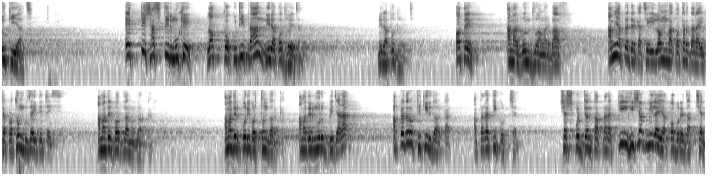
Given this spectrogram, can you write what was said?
লুকিয়ে আছে। একটি শাস্তির মুখে লক্ষ কোটি প্রাণ নিরাপদ হয়ে যান নিরাপদ হয়েছে অতএব আমার বন্ধু, আমার বাপ, আমি আপনাদের কাছে এই লম্বা কথার দ্বারা এটা প্রথম বুঝাইতে চাইছি। আমাদের বদলানো দরকার। আমাদের পরিবর্তন দরকার। আমাদের মুরব্বী যারা, আপনাদেরও ফিকির দরকার। আপনারা কি করছেন? শেষ পর্যন্ত আপনারা কি হিসাব মিলাইয়া কবরে যাচ্ছেন?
